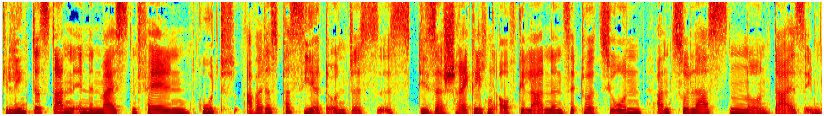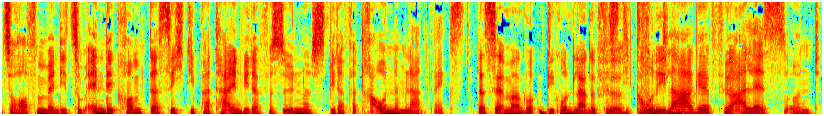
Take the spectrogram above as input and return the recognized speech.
gelingt es dann in den meisten Fällen gut, aber das passiert und es ist dieser schrecklichen aufgeladenen Situation anzulasten und da ist eben zu hoffen, wenn die zum Ende kommt, dass sich die Parteien wieder versöhnen und es wieder Vertrauen im Land wächst. Das ist ja immer die Grundlage für Das ist die Grundlage für alles und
